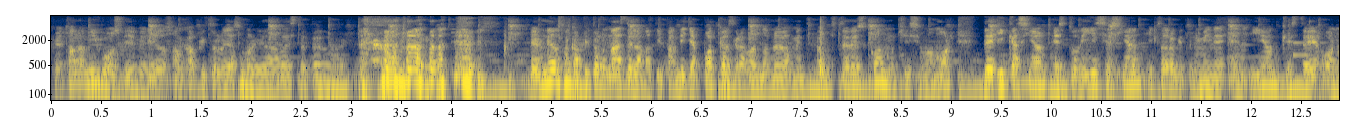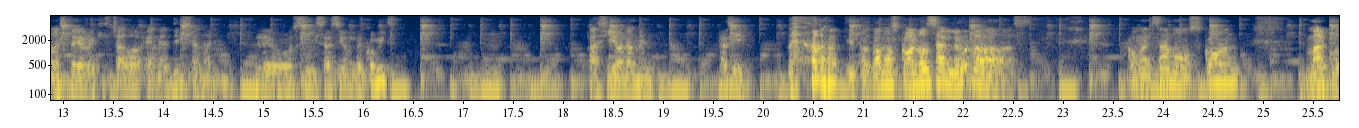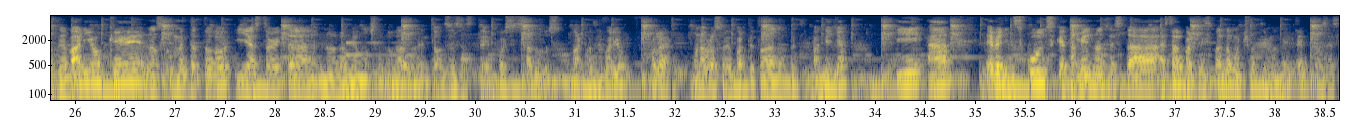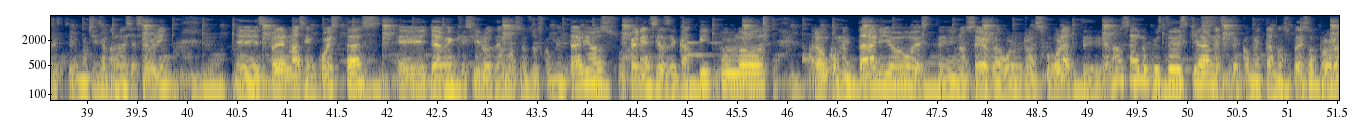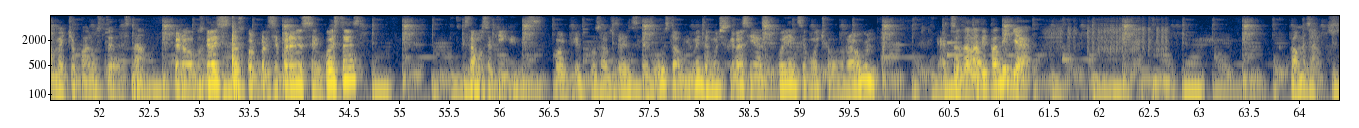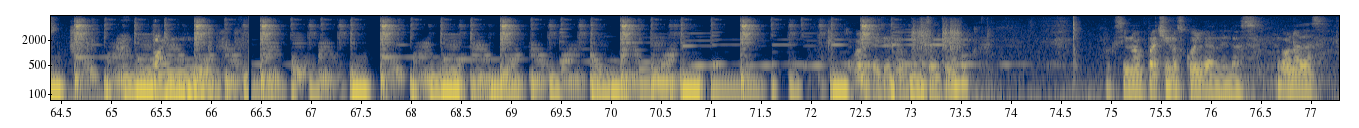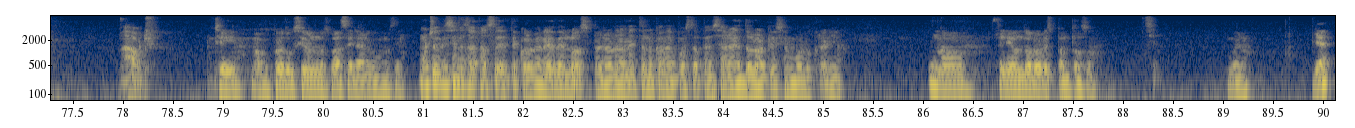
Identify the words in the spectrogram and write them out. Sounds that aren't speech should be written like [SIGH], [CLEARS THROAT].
¿Qué tal amigos? Bienvenidos a un capítulo, ya se me olvidaba este pedo, güey. [LAUGHS] Bienvenidos a un capítulo más de la Batipandilla Podcast, grabando nuevamente para ustedes con muchísimo amor, dedicación, estudiación y todo lo que termine en ion que esté o no esté registrado en el diccionario. Leosización de cómics. Así amén. Así. [LAUGHS] y pues vamos con los saludos. Comenzamos con Marcos de Vario que nos comenta todo y hasta ahorita no lo habíamos saludado. Entonces, este, pues saludos, Marcos de Vario. Hola. Un abrazo de parte de toda la pandilla. Y a Evelyn Schools, que también nos está, ha estado participando mucho últimamente. Entonces, este, muchísimas gracias, Evelyn. Eh, esperen más encuestas. Eh, ya ven que sí los vemos en sus comentarios. Sugerencias de capítulos, algún comentario. Este, no sé, Raúl, rasúrate. No sé, lo que ustedes quieran este, comentarnos. Pues es un programa hecho para ustedes, ¿no? Pero pues gracias a todos por participar en esas encuestas. Estamos aquí porque pues, a ustedes les gusta, obviamente. Muchas gracias. Cuídense mucho, Raúl. Esto es la Batipandilla. Comenzamos. Boing. Igual hay que dejar un poquito de tiempo. Porque si no, Pachi nos cuelga de las gonadas. Ouch. Sí, o producción nos va a hacer algo, no sé. Muchos dicen esa frase de te colgaré de los, pero realmente nunca me he puesto a pensar en el dolor que se involucraría. No, sería un dolor espantoso. Sí. Bueno, ¿ya?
